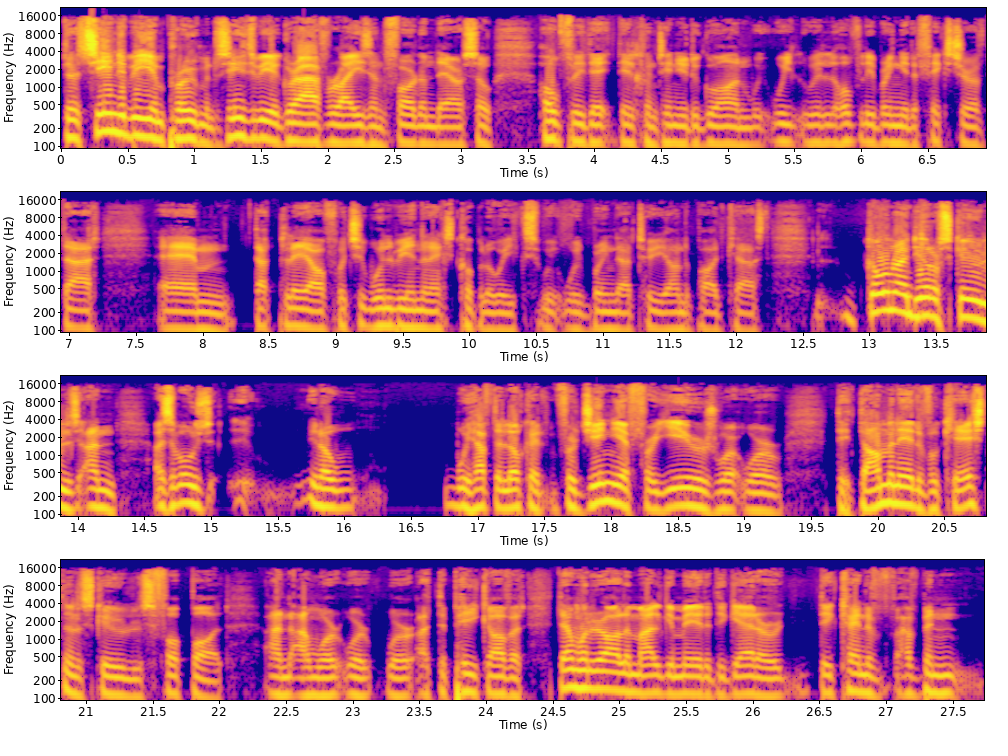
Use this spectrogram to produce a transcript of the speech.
there seemed to be improvement. There seems to be a graph rising for them there. So hopefully they, they'll continue to go on. We, we, we'll hopefully bring you the fixture of that um, that playoff, which will be in the next couple of weeks. We, we'll bring that to you on the podcast. Going around the other schools, and I suppose you know we have to look at Virginia for years were, were they dominated vocational schools football and, and were, were, were at the peak of it. Then when it all amalgamated together, they kind of have been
